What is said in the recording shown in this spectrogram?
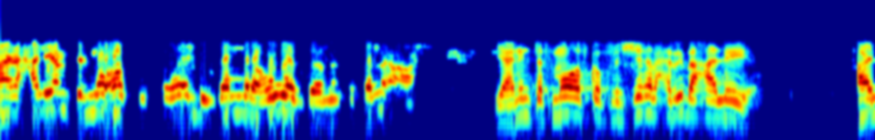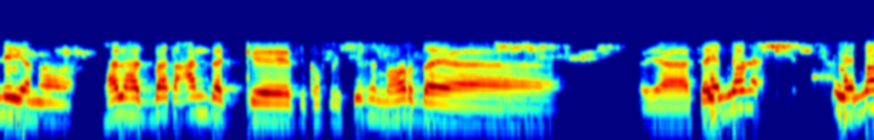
أنا حاليا في الموقف السواق بالجمره هو زي ما أنت سامع. يعني أنت في موقف كفر الشيخ الحبيبة حاليا؟ حاليا آه. هل هتبات عندك في كفر الشيخ النهارده يا يا سيد؟ والله أنا والله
